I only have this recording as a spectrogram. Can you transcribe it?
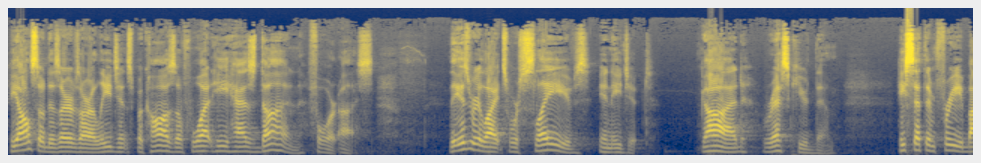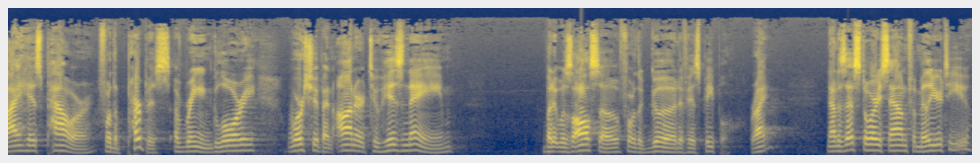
He also deserves our allegiance because of what He has done for us. The Israelites were slaves in Egypt. God rescued them. He set them free by His power for the purpose of bringing glory, worship, and honor to His name, but it was also for the good of His people, right? Now, does that story sound familiar to you?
